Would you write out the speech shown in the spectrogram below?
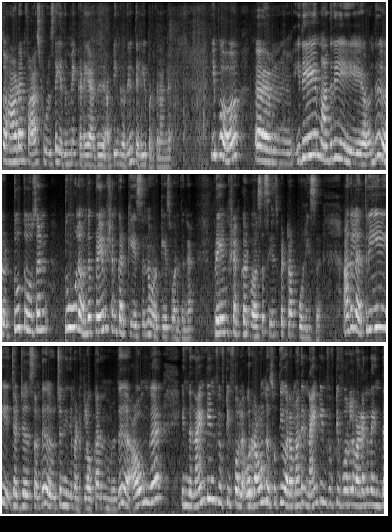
so hard and fast ரூல்ஸே எதுவுமே கிடையாது அப்படிங்கிறதையும் தெளிவுபடுத்துகிறாங்க இப்போது இதே மாதிரி வந்து டூ தௌசண்ட் டூவில் வந்து பிரேம் சங்கர் கேஸுன்னு ஒரு கேஸ் வருதுங்க. Prem Shankar versus inspector of police அதில் த்ரீ ஜட்ஜஸ் வந்து உச்சநீதிமன்றத்தில் உட்காரும்போது அவங்க இந்த நைன்டீன் ஃபிஃப்டி ஃபோரில் ஒரு ரவுண்டு சுற்றி வர மாதிரி நைன்டீன் ஃபிஃப்டி ஃபோரில் வழங்கின இந்த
